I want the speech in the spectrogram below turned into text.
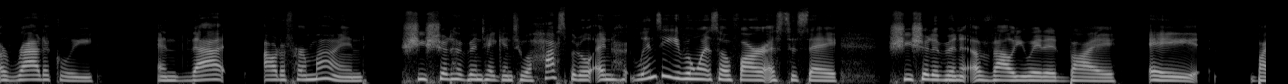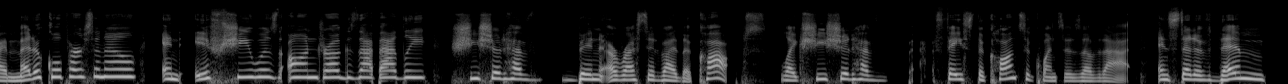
erratically and that out of her mind, she should have been taken to a hospital. And her, Lindsay even went so far as to say she should have been evaluated by a by medical personnel. And if she was on drugs that badly she should have been arrested by the cops. Like she should have faced the consequences of that instead of them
